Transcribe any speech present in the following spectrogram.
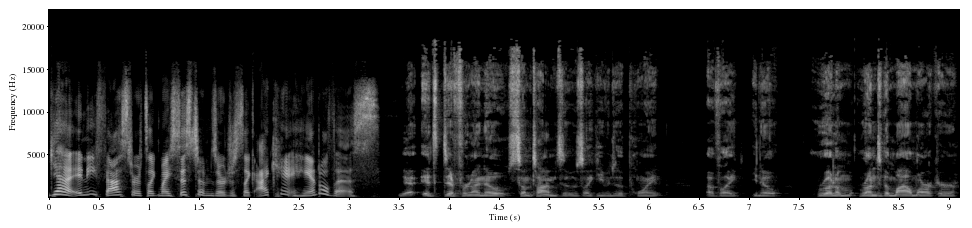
yeah, any faster, it's like my systems are just like I can't handle this. Yeah, it's different. I know sometimes it was like even to the point of like you know run 'em- run to the mile marker,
